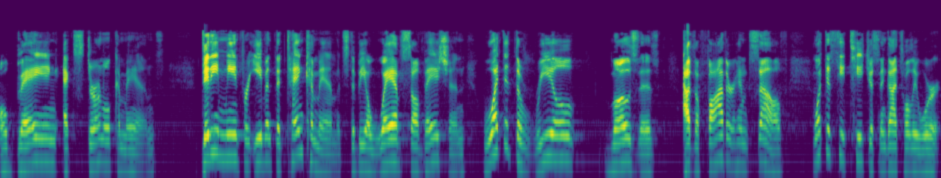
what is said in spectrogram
obeying external commands? Did he mean for even the Ten Commandments to be a way of salvation? What did the real Moses, as a father himself, what does he teach us in God's holy word?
